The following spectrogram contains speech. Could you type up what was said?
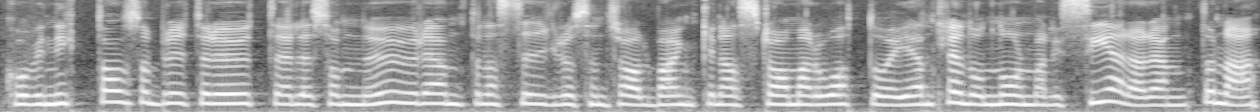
covid-19 som bryter ut eller som nu räntorna stiger och centralbankerna stramar åt och egentligen då normaliserar räntorna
